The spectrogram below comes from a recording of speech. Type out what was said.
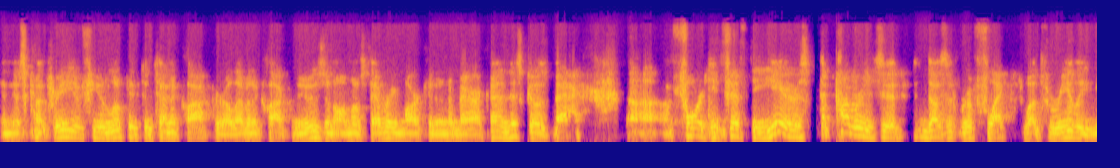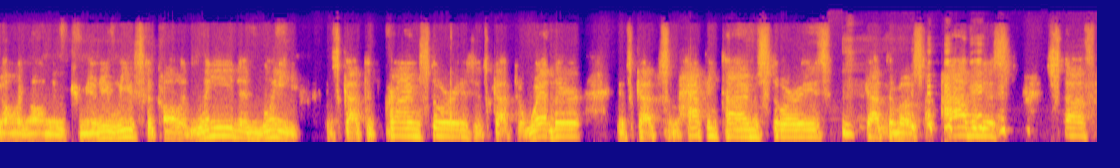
in this country. If you look at the 10 o'clock or 11 o'clock news in almost every market in America, and this goes back uh, 40, 50 years, the coverage it doesn't reflect what's really going on in the community. We used to call it lead and bleed. It's got the crime stories, it's got the weather, it's got some happy time stories, it's got the most obvious stuff,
